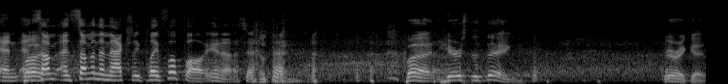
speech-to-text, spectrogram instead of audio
and, and But- some and some of them actually play football. You know. so- Okay. but here's the thing. Very good.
